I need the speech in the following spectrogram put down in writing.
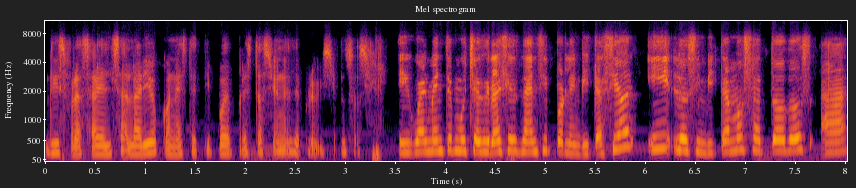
disfrazar el salario con este tipo de prestaciones de previsión social. Igualmente, muchas gracias Nancy por la invitación y los invitamos a todos a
